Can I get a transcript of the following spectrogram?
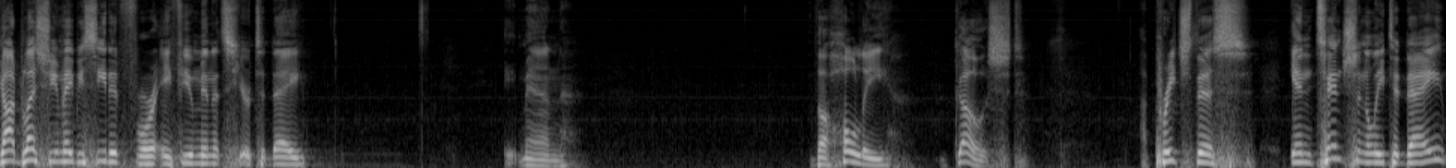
God bless you. You may be seated for a few minutes here today. Amen. The Holy Ghost. I preached this intentionally today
